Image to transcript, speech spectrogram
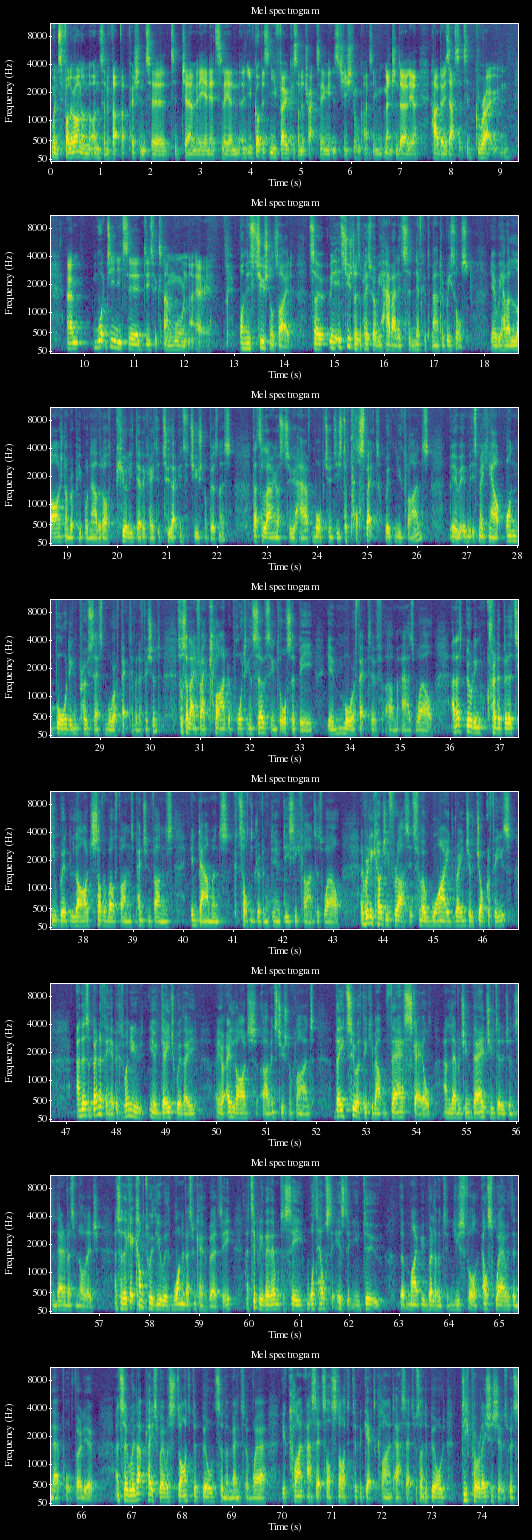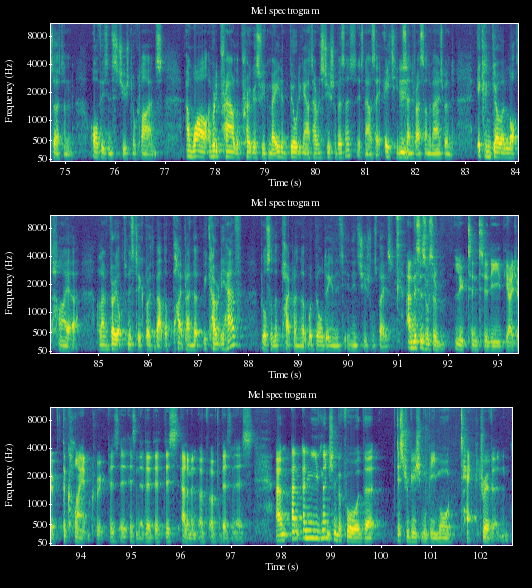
I want to follow on, on on sort of that, that push into to Germany and Italy, and, and you've got this new focus on attracting institutional clients. You mentioned earlier how those assets had grown. Um, what do you need to do to expand more in that area? On the institutional side, so I mean, institutional is a place where we have added significant amount of resource. You know, we have a large number of people now that are purely dedicated to that institutional business. That's allowing us to have more opportunities to prospect with new clients. It's making our onboarding process more effective and efficient. It's also allowing for our client reporting and servicing to also be you know, more effective um, as well. And that's building credibility with large sovereign wealth funds, pension funds, endowments, consultant-driven you know, DC clients as well. And really encouraging for us, it's from a wide range of geographies. And there's a benefit here because when you, you know, engage with a, a, a large um, institutional client, they too are thinking about their scale and leveraging their due diligence and their investment knowledge. And so they get comfortable with you with one investment capability, and typically they then want to see what else it is that you do that might be relevant and useful elsewhere within their portfolio. And so we're in that place where we're starting to build some momentum, where your client assets are starting to beget client assets. We're starting to build deeper relationships with certain of these institutional clients. And while I'm really proud of the progress we've made in building out our institutional business, it's now, say, 18% mm. of our under management, it can go a lot higher. And I'm very optimistic both about the pipeline that we currently have, but also the pipeline that we're building in the, in the institutional space. And this is also looped into the, the idea of the client group, is, isn't it? The, the, this element of, of the business. Um, and, and you've mentioned before that distribution will be more tech driven.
